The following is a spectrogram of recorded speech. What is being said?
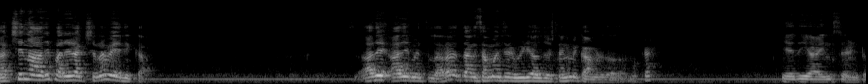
దక్షిణాది పరిరక్షణ వేదిక. అది అది మిత్రులారా దానికి సంబంధించిన వీడియోలు చూసినాక మీకు కామెంట్ చదుదాం ఓకే? ఏది ఆ ఇన్సిడెంట్?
